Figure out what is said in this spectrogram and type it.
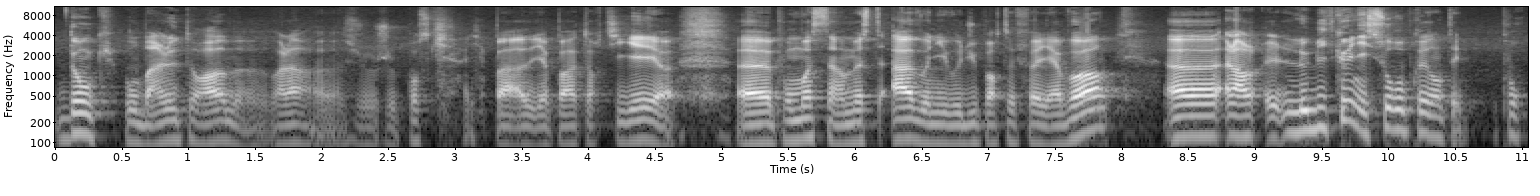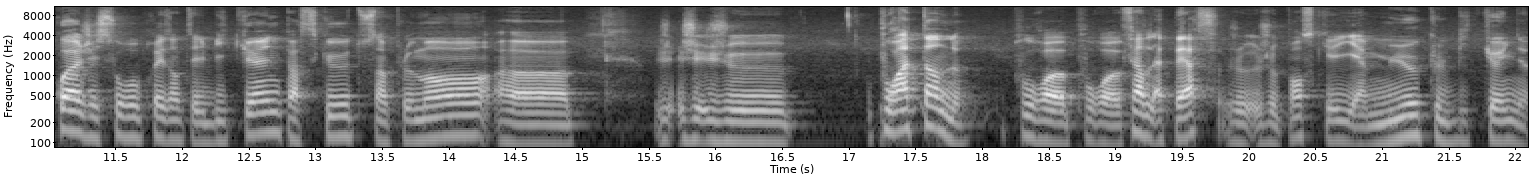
Donc, bon ben le Torum, euh, voilà, je, pense qu'il n'y a, pas, a pas à tortiller. pour moi, c'est un must-have au niveau du portefeuille à voir. alors, le Bitcoin est sous-représenté. Pourquoi j'ai sous-représenté le Bitcoin? Parce que tout simplement, je, pour atteindre pour, pour faire de la perf, je, pense qu'il y a mieux que le Bitcoin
